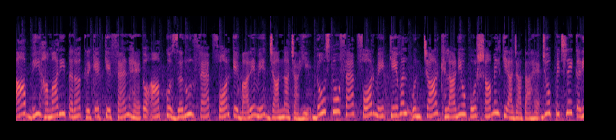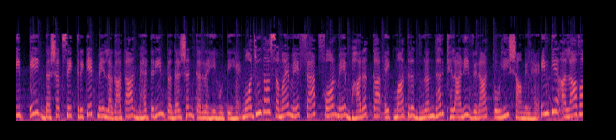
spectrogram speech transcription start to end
आप भी हमारी तरह क्रिकेट के फ़ैन हैं तो आपको ज़रूर फैप फॉर के बारे में जानना चाहिए। दोस्तों फैप फॉर में केवल उन चार खिलाड़ियों को शामिल किया जाता है, जो पिछले करीब एक दशक से क्रिकेट में लगातार बेहतरीन प्रदर्शन कर रहे होते हैं। मौजूदा समय में फैप फॉर में भारत का एकमात्र धुरंधर खिलाड़ी विराट कोहली शामिल है। इनके अलावा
